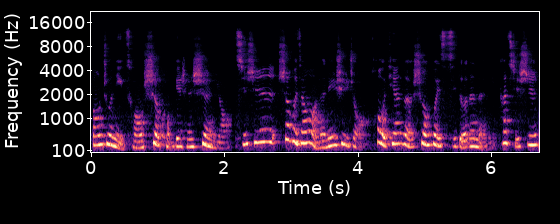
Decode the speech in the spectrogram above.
帮助你从社恐变成社牛。其实社会交往能力是一种后天的社会习得的能力，它其实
